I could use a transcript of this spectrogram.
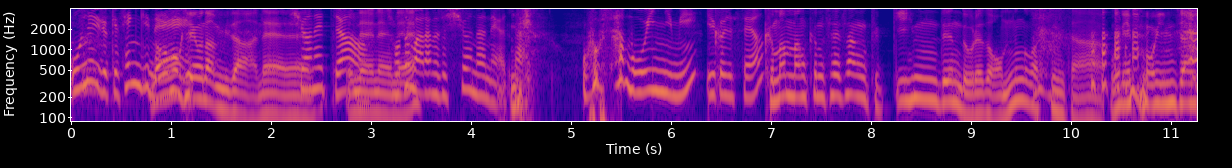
오늘 이렇게 생기네. 너무 개운합니다. 네. 시원했죠? 네네네. 저도 말하면서 시원하네요. 자, 5352님이 읽어주세요. 그만만큼 세상 듣기 힘든 노래도 없는 것 같습니다. 우리 모임장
